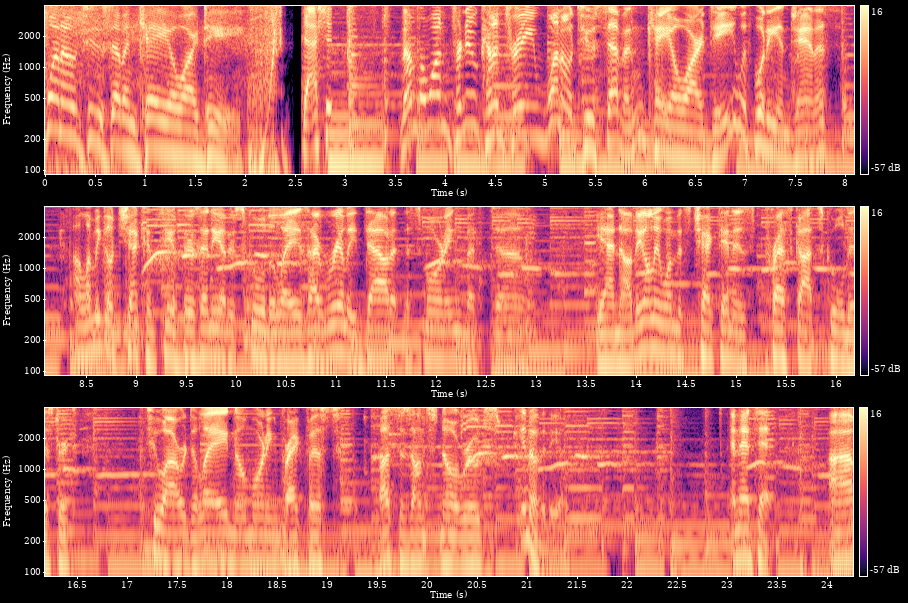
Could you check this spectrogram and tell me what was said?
1027 KORD. Dash it. Number one for New Country, 1027 KORD with Woody and Janice. Uh, let me go check and see if there's any other school delays. I really doubt it this morning, but uh, yeah, no, the only one that's checked in is Prescott School District. Two hour delay, no morning breakfast, buses on snow routes. You know the deal. And that's it. Uh,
